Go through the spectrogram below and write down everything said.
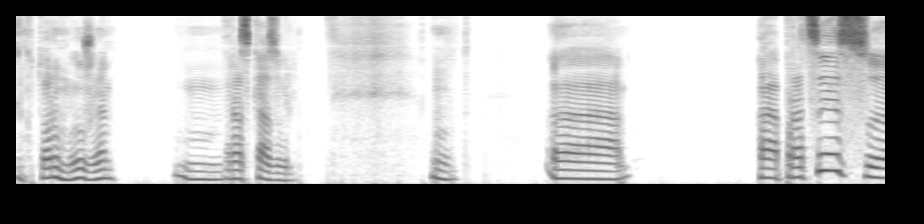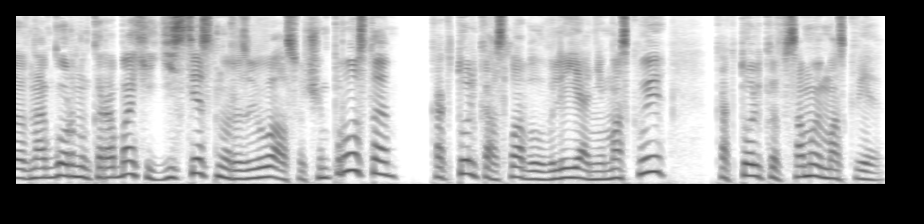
о которой мы уже рассказывали. Вот. А, а процесс в Нагорном Карабахе, естественно, развивался очень просто. Как только ослабло влияние Москвы, как только в самой Москве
